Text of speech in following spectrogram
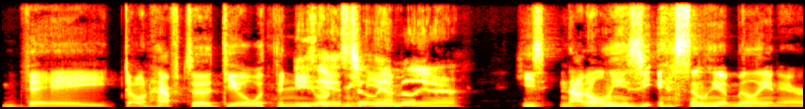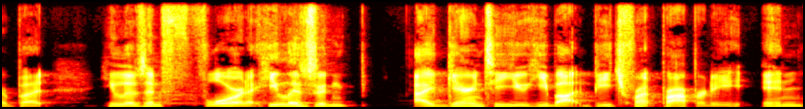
They don't have to deal with the New He's York instantly media. a millionaire. He's not only is he instantly a millionaire, but he lives in Florida. He lives in. I guarantee you, he bought beachfront property in yep.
